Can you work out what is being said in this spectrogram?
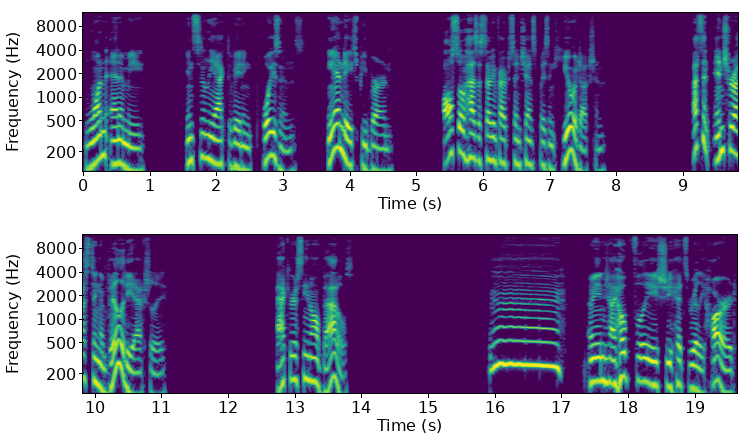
One enemy instantly activating poisons and HP burn also has a 75% chance of placing heal reduction. That's an interesting ability, actually. Accuracy in all battles. Mm, I mean, I hopefully she hits really hard.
